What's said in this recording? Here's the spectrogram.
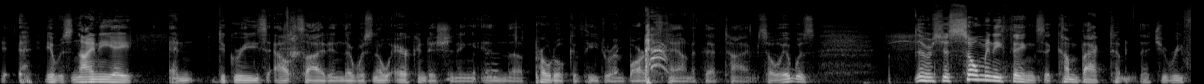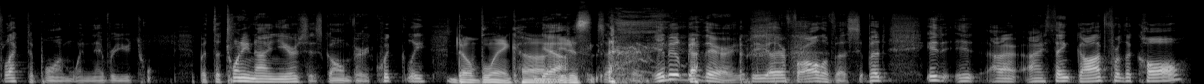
it, it was 98 and degrees outside and there was no air conditioning in the proto cathedral in bardstown at that time so it was there was just so many things that come back to that you reflect upon whenever you tw- but the 29 years has gone very quickly Don't blink, huh? yeah, just, exactly. And it'll be there. It'll be there for all of us. But it, it I, I thank God for the call.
